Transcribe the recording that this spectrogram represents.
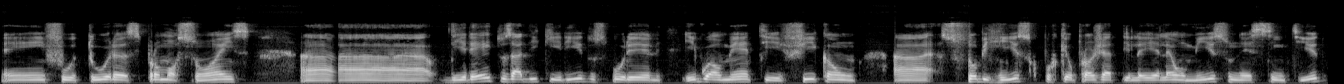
em futuras promoções. direitos adquiridos por ele igualmente ficam sob risco, porque o projeto de lei ele é omisso nesse sentido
